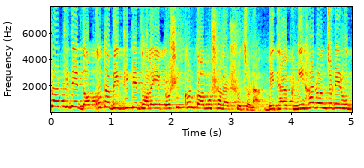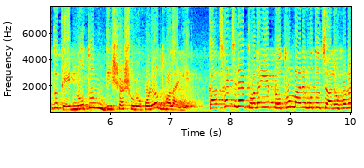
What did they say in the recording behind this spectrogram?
প্রার্থীদের দক্ষতা বৃদ্ধিতে ধলাইয়ে প্রশিক্ষণ কর্মশালার সূচনা। বিধায়ক নিহার রঞ্জনের উদ্যোগে নতুন দিশা শুরু হলো ধলাইয়ে। কাছাড় জেলার ধলাইয়ে প্রথমবারের মতো চালু হলো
